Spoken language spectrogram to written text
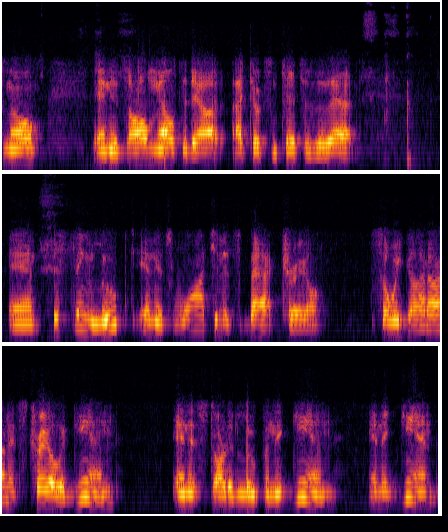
snow, and it's all melted out. I took some pictures of that and this thing looped and it's watching its back trail. So we got on its trail again and it started looping again and again.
